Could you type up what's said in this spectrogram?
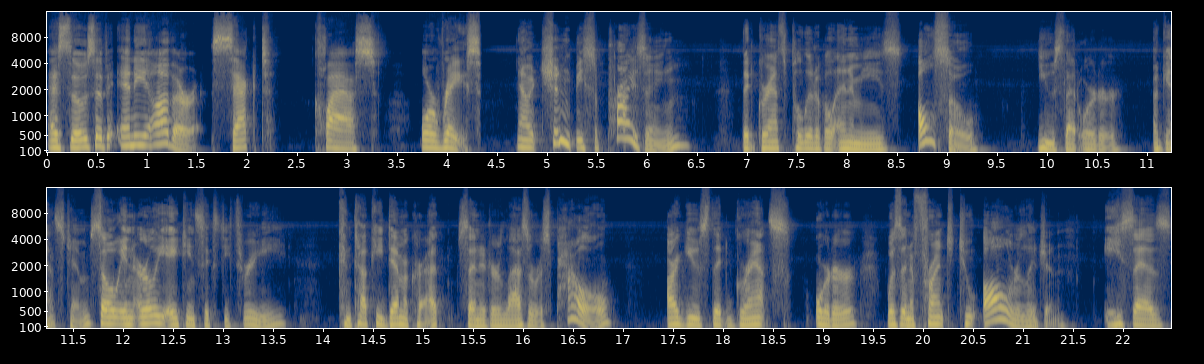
as those of any other sect, class, or race. Now, it shouldn't be surprising that Grant's political enemies also used that order against him. So in early 1863, Kentucky Democrat Senator Lazarus Powell argues that Grant's order was an affront to all religion. He says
